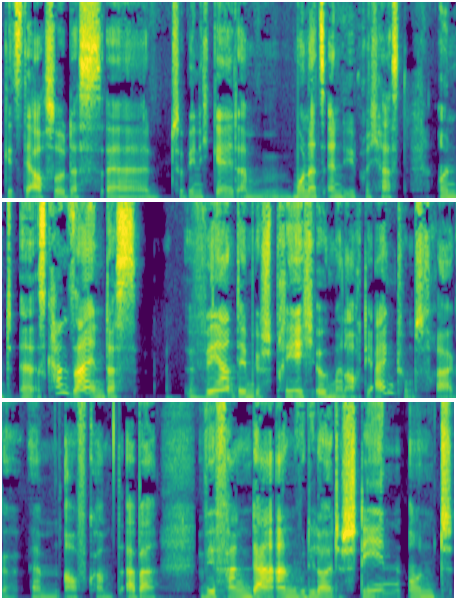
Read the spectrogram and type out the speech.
geht's dir auch so, dass äh, zu wenig Geld am Monatsende übrig hast? Und äh, es kann sein, dass während dem Gespräch irgendwann auch die Eigentumsfrage ähm, aufkommt. Aber wir fangen da an, wo die Leute stehen und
